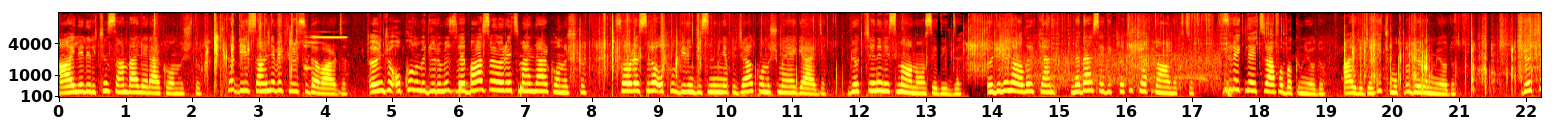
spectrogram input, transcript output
Aileler için sandalyeler konmuştu. Tabii sahne ve kürsü de vardı. Önce okul müdürümüz ve bazı öğretmenler konuştu. Sonra sıra okul birincisinin yapacağı konuşmaya geldi. Gökçe'nin ismi anons edildi. Ödülünü alırken nedense dikkati çok dağınıktı. Sürekli etrafa bakınıyordu. Ayrıca hiç mutlu görünmüyordu. Gökçe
